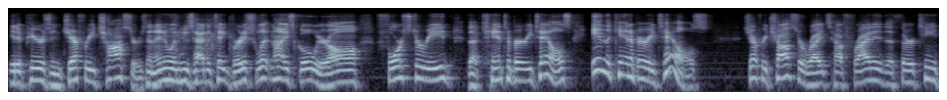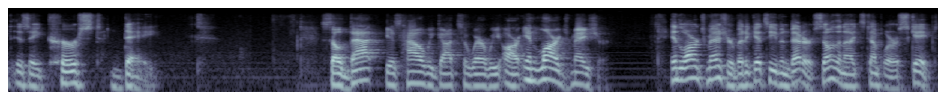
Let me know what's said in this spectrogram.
it appears in Geoffrey Chaucer's. And anyone who's had to take British Lit in high school, we are all forced to read the Canterbury Tales. In the Canterbury Tales, Geoffrey Chaucer writes how Friday the 13th is a cursed day. So that is how we got to where we are in large measure. In large measure, but it gets even better. Some of the Knights Templar escaped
